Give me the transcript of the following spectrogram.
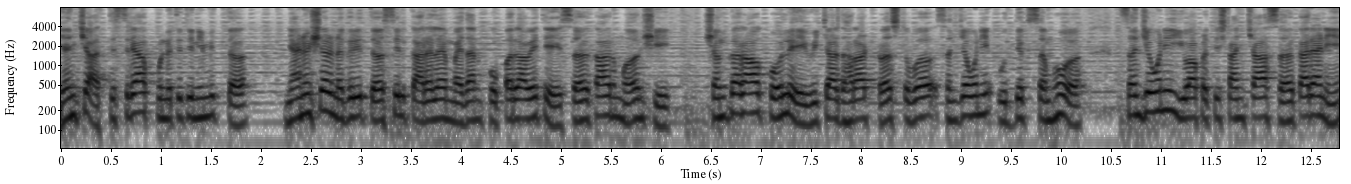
यांच्या तिसऱ्या पुण्यतिथीनिमित्त ज्ञानेश्वर नगरी तहसील कार्यालय मैदान कोपरगाव येथे सहकार महर्षी शंकरराव कोहले विचारधारा ट्रस्ट व संजीवनी उद्योग समूह संजीवनी युवा प्रतिष्ठानच्या सहकार्याने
